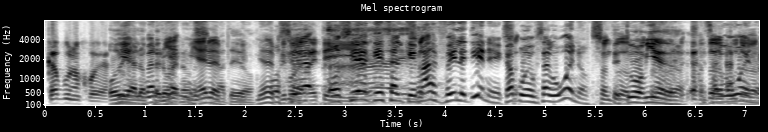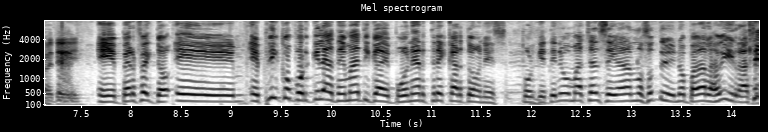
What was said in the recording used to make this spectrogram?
Capu no juega. Odia a los peruanos, Mirá el, Mateo. mirá el O primo de sea, Retegui. o sea que es al que más fe le tiene. Capu es algo bueno. Son Te todos tuvo miedo. Son Es todos algo puntos de bueno. Retegui. Eh, perfecto. Eh, explico por qué la temática de poner tres cartones. Porque tenemos más chance de ganar nosotros y de no pagar las birras. ¡Sí!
